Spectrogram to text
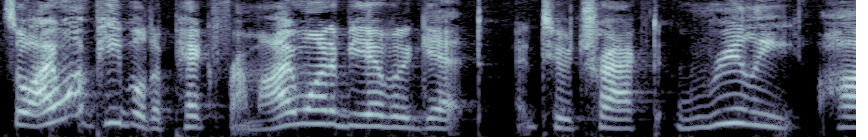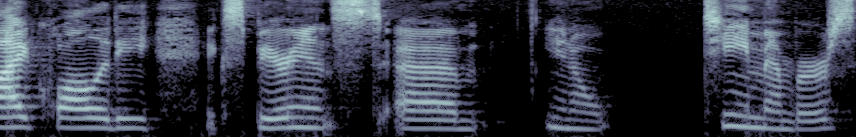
So I want people to pick from. I want to be able to get to attract really high quality, experienced, um, you know, team members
